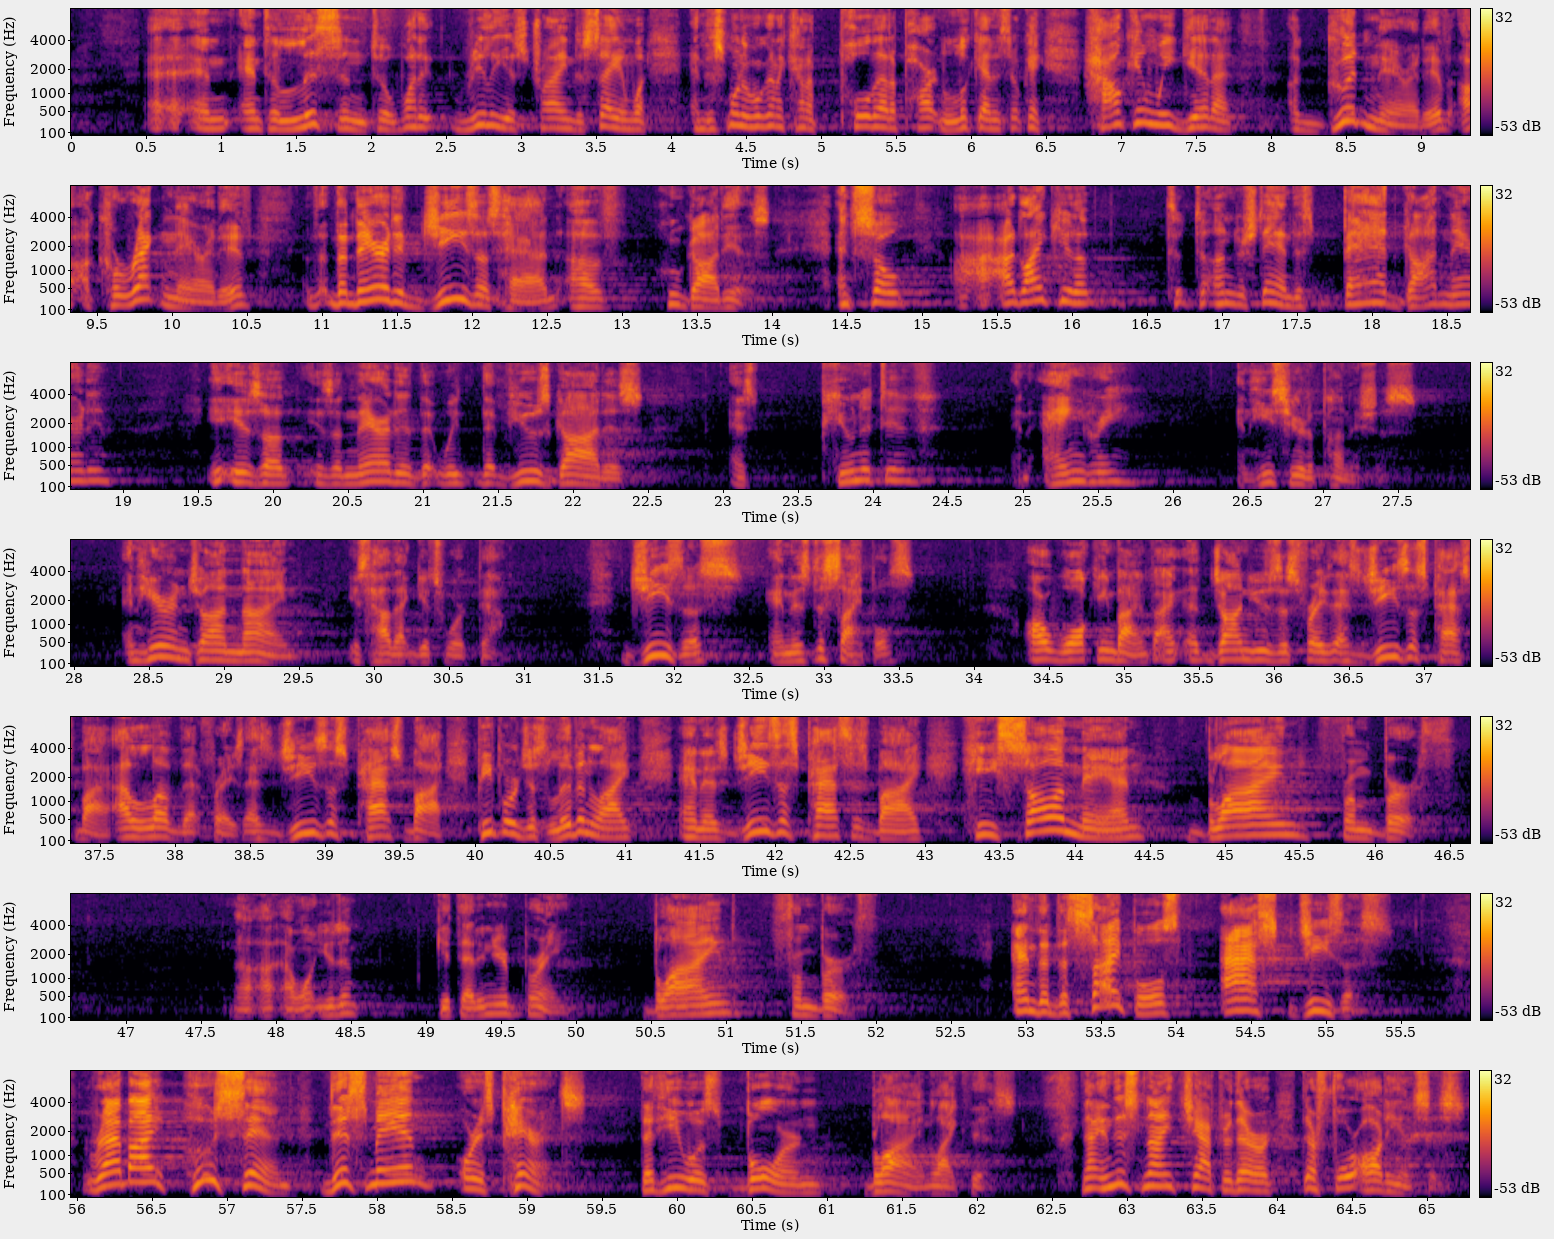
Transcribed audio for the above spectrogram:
and, and to listen to what it really is trying to say. And, what, and this morning, we're going to kind of pull that apart and look at it and say, okay, how can we get a, a good narrative, a, correct narrative, the, the narrative Jesus had of who God is. And so I, would like you to, to, to, understand this bad God narrative is a, is a narrative that, we, that views God as, as punitive and angry, and He's here to punish us. And here in John 9 is how that gets worked out. Jesus and His disciples are walking by. In fact, uh, John used this phrase, as Jesus passed by. I love that phrase, as Jesus passed by. People are just living life, and as Jesus passes by, he saw a man blind from birth. Now, I, I want you to get that in your brain blind from birth. And the disciples asked Jesus, Rabbi, who sinned, this man or his parents, that he was born blind like this? Now, in this ninth chapter, there are, there are four audiences.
